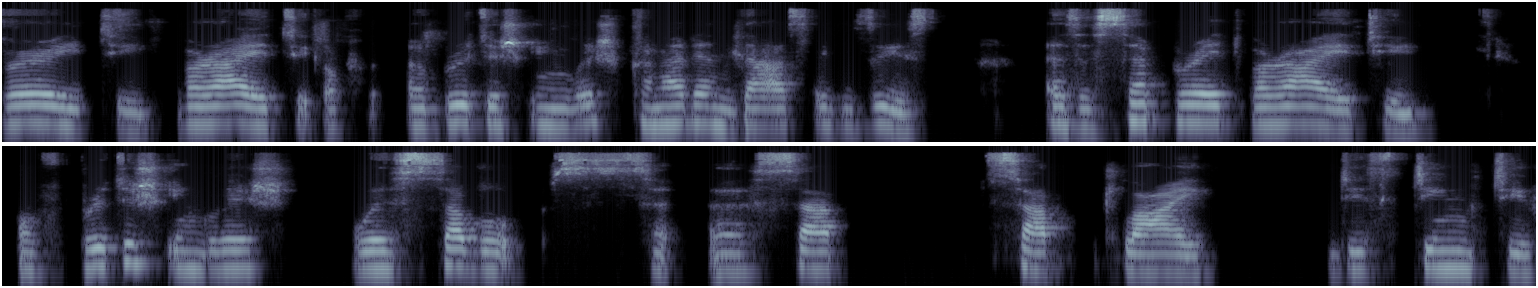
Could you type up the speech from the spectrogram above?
variety variety of uh, British English. Canadian does exist as a separate variety of British English with sub, uh, sub supply distinctive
